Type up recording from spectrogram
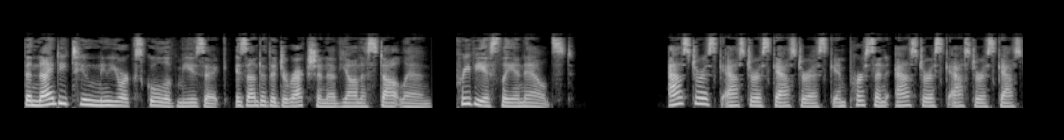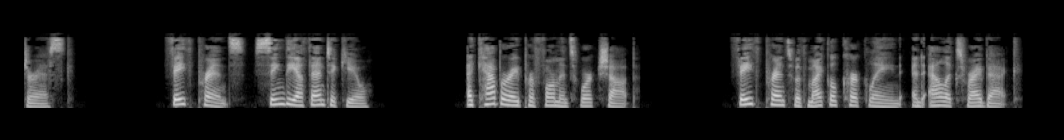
The 92 New York School of Music is under the direction of Jana Stotland, previously announced. Asterisk asterisk asterisk in person asterisk asterisk asterisk. Faith Prince, Sing the Authentic You. A cabaret performance workshop. Faith Prince with Michael Kirk Lane and Alex Rybeck.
